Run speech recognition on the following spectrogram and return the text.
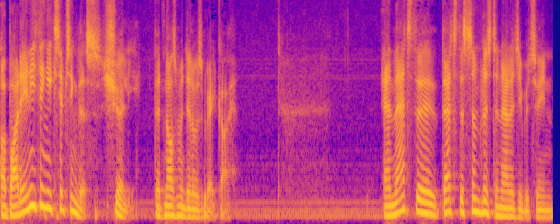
about anything excepting this, surely, that Nelson Mandela was a great guy. And that's the that's the simplest analogy between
